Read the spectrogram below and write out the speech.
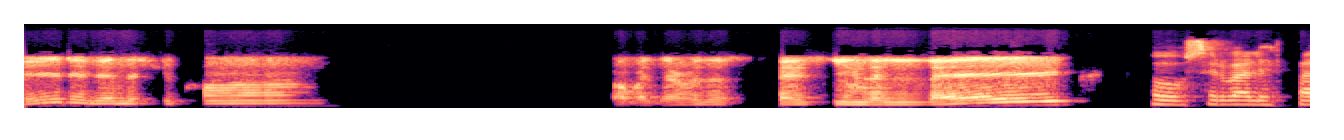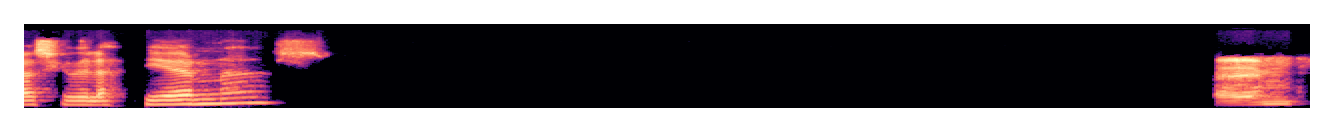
created in the Observa the space in the leg. Observa el espacio de las piernas. Empty.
